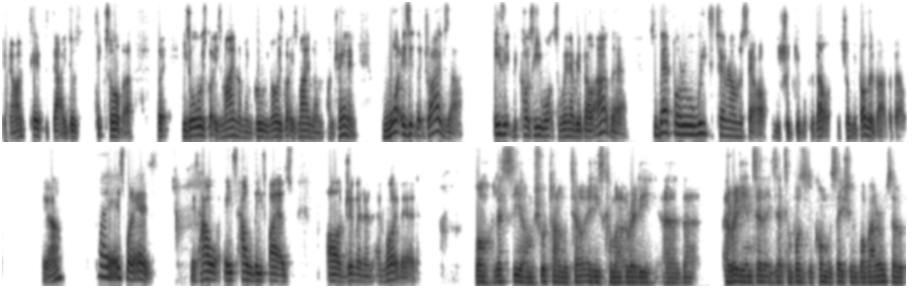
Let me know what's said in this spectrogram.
You know, tapers that he does ticks over, but he's always got his mind on improving. Always got his mind on, on training. What is it that drives that? Is it because he wants to win every belt out there? So therefore, are we to turn around and say, "Oh, you should give up the belt. You shouldn't be bothered about the belt"? You know, it is what it is. It's how it's how these fighters are driven and, and motivated. Well, let's see. I'm sure time will tell. Eddie's come out already uh, that already and said that he's had some positive conversation with Bob Arum. So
